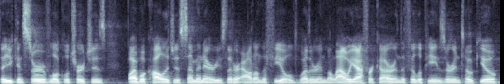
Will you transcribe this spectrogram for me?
that you can serve local churches, Bible colleges, seminaries that are out on the field, whether in Malawi, Africa, or in the Philippines, or in Tokyo,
